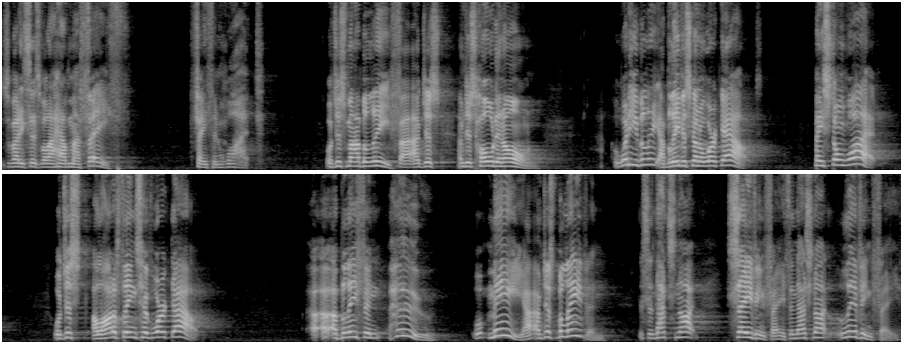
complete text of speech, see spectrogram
somebody says, Well, I have my faith. Faith in what? Well, just my belief. I, I just, I'm just holding on. What do you believe? I believe it's going to work out. Based on what? Well, just a lot of things have worked out. A, a belief in who? Well, me. I, I'm just believing. Listen, that's not saving faith, and that's not living faith.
